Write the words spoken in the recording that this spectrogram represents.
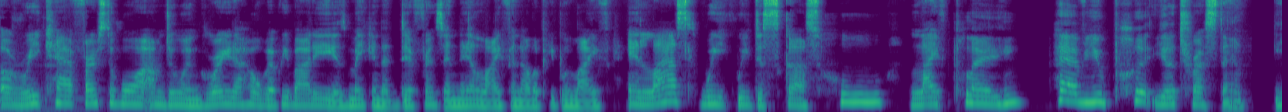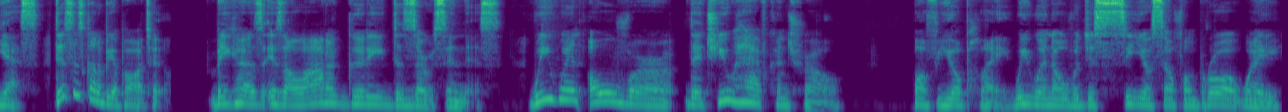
a recap. First of all, I'm doing great. I hope everybody is making a difference in their life and other people's life. And last week, we discussed who life play have you put your trust in? Yes, this is going to be a part two because it's a lot of goody desserts in this. We went over that you have control of your play. We went over just see yourself on Broadway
